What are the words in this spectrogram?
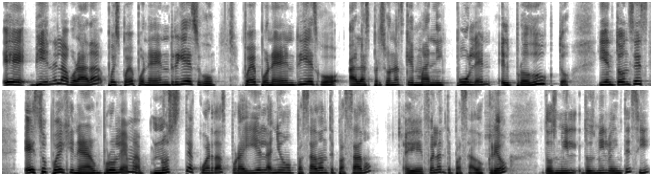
eh, bien elaborada, pues puede poner en riesgo, puede poner en riesgo a las personas que manipulen el producto. Y entonces eso puede generar un problema. No sé si te acuerdas por ahí el año pasado, antepasado, eh, fue el antepasado creo, 2020, sí,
